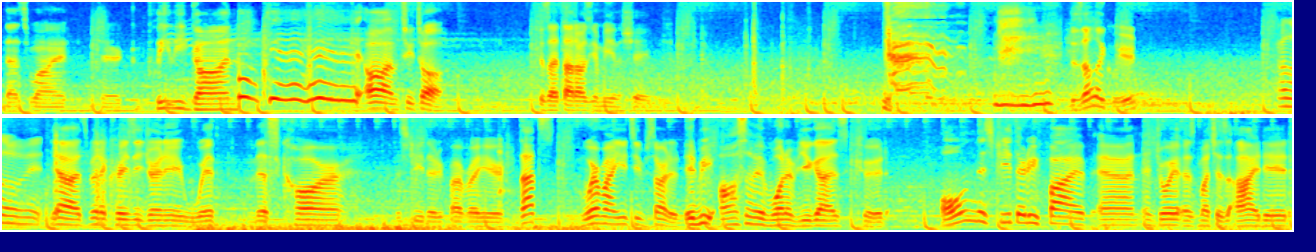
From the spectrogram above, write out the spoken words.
that's why they're completely gone. Oh, I'm too tall. Because I thought I was gonna be in the shade. Does that look weird? A little bit. Yeah, it's been a crazy journey with this car, this G35 right here. That's where my YouTube started. It'd be awesome if one of you guys could own this G35 and enjoy it as much as I did.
